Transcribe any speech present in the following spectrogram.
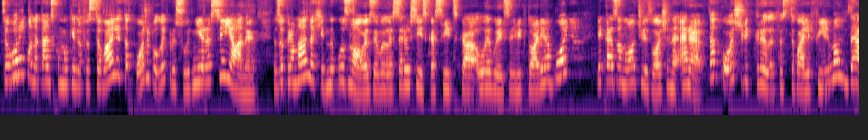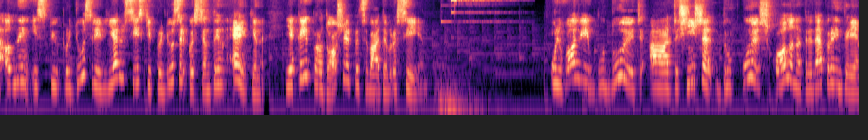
Цього року на Канському кінофестивалі також були присутні росіяни. Зокрема, на хіднику знову з'явилася російська світська левиця Вікторія Боня, яка замовчує злочини РФ. Також відкрили фестиваль фільмом, де одним із співпродюсерів є російський продюсер Костянтин Елькін, який продовжує працювати в Росії. У Львові будують, а точніше друкують школу на 3D-принтері.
